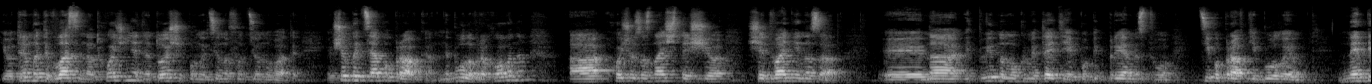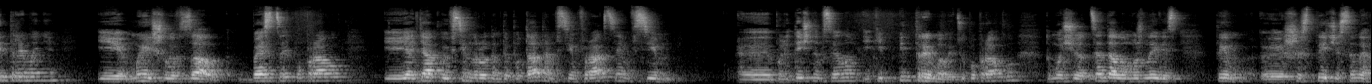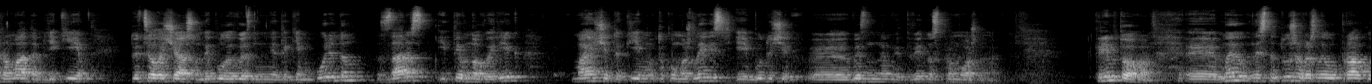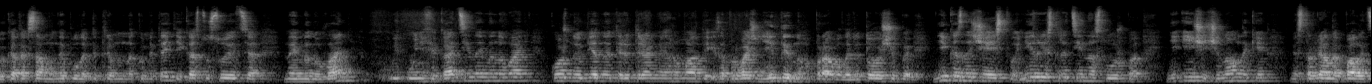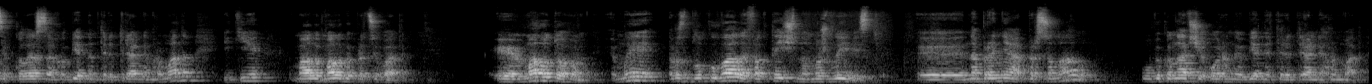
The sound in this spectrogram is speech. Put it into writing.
і отримати власні надходження для того, щоб повноцінно функціонувати. Якщо б ця поправка не була врахована, а хочу зазначити, що ще два дні назад е, на відповідному комітеті по підприємництву ці поправки були не підтримані, і ми йшли в зал без цих поправок. І я дякую всім народним депутатам, всім фракціям, всім е, політичним силам, які підтримали цю поправку, тому що це дало можливість тим е, шести чи семи громадам, які до цього часу не були визнані таким урядом, зараз іти в новий рік, маючи такі, таку можливість і будучи е, визнаними відповідно спроможними. Крім того, е, ми внесли дуже важливу правку, яка так само не була підтримана на комітеті, яка стосується найменувань, уніфікації найменувань кожної об'єднаної територіальної громади і запровадження єдиного правила для того, щоб ні казначейство, ні реєстраційна служба, ні інші чиновники не вставляли палиці в колесах об'єднаним територіальним громадам, які мали, мали би працювати. Е, Мало того, ми розблокували фактично можливість е, набрання персоналу у виконавчі органи об'єднаних територіальних громад.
